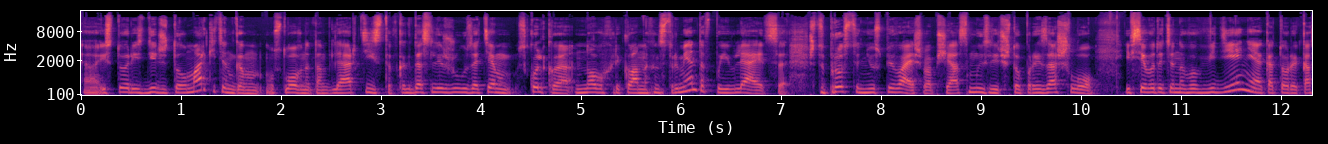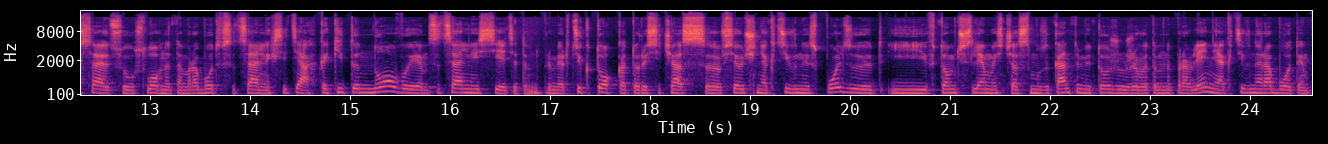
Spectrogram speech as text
э, истории с диджитал-маркетингом, условно там для артистов, когда слежу за тем, сколько новых рекламных инструментов появляется, что ты просто не успеваешь вообще осмыслить, что произошло. И все вот эти нововведения, которые касаются условно там работы в социальных сетях, какие-то новые социальные сети, там, например, TikTok, который сейчас э, все очень активно используют, делают, и в том числе мы сейчас с музыкантами тоже уже в этом направлении активно работаем.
